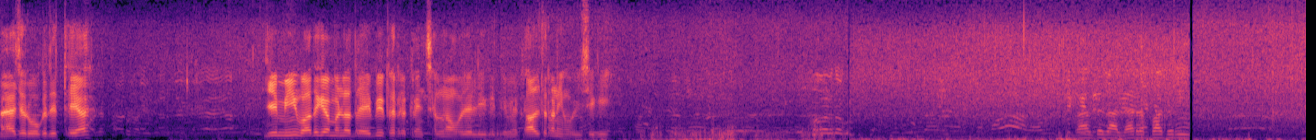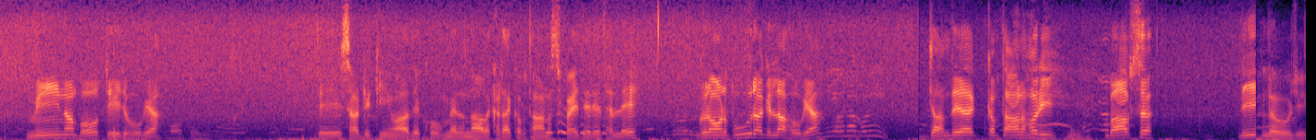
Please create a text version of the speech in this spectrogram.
ਮੈਚ ਰੋਕ ਦਿੱਤੇ ਆ। ਜੇ ਮੀਂਹ ਵੱਧ ਗਿਆ ਮੈਨੂੰ ਲੱਗਦਾ ਇਹ ਵੀ ਫਿਰ ਕੈਂਸਲ ਨਾ ਹੋ ਜਾਏ ਲੀਗ ਜਿਵੇਂ ਕੱਲ੍ਹ ਤਰ੍ਹਾਂ ਨਹੀਂ ਹੋਈ ਸੀਗੀ। ਗੱਲ ਤੇ ਗੱਲ ਹੈ ਰੱਬਾ ਤੇਰੀ ਮੀਂਹ ਨਾ ਬਹੁਤ ਤੇਜ਼ ਹੋ ਗਿਆ। ਤੇ ਸਾਡੀ ਟੀਮ ਆ ਦੇਖੋ, ਮੇਰੇ ਨਾਲ ਖੜਾ ਕਪਤਾਨ ਸਫੈਦੇ ਦੇ ਥੱਲੇ। ਗਰਾਊਂਡ ਪੂਰਾ ਗਿੱਲਾ ਹੋ ਗਿਆ। ਜਾਂਦੇ ਆ ਕਪਤਾਨ ਹੋਰੀ ਵਾਪਸ। ਲਓ ਜੀ।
